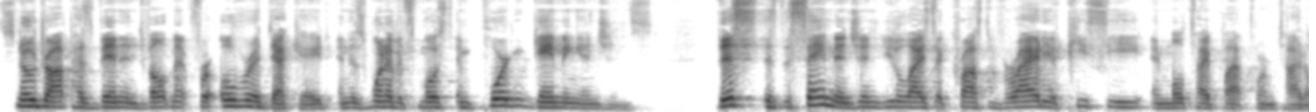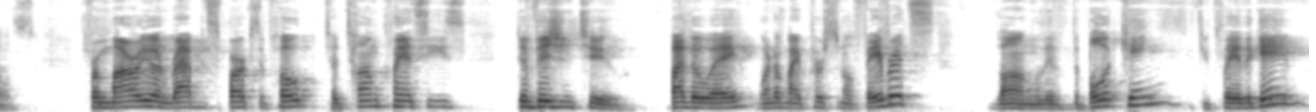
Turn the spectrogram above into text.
Snowdrop has been in development for over a decade and is one of its most important gaming engines. This is the same engine utilized across a variety of PC and multi platform titles, from Mario and Rabbids Sparks of Hope to Tom Clancy's Division 2. By the way, one of my personal favorites, Long Live the Bullet King. If you play the game,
